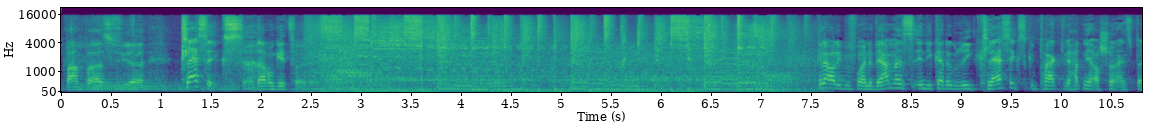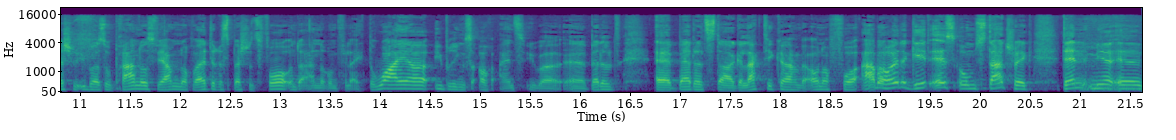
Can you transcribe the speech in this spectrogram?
Bumpers für Classics. Und darum geht's heute. Genau, liebe Freunde, wir haben es in die Kategorie Classics gepackt. Wir hatten ja auch schon ein Special über Sopranos. Wir haben noch weitere Specials vor, unter anderem vielleicht The Wire. Übrigens auch eins über äh, Battle, äh, Battlestar Galactica haben wir auch noch vor. Aber heute geht es um Star Trek. Denn mir äh,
